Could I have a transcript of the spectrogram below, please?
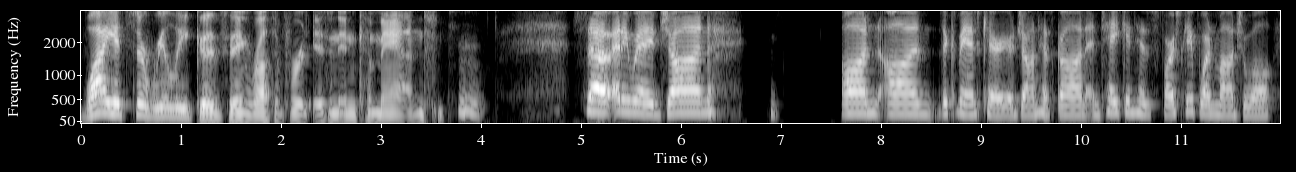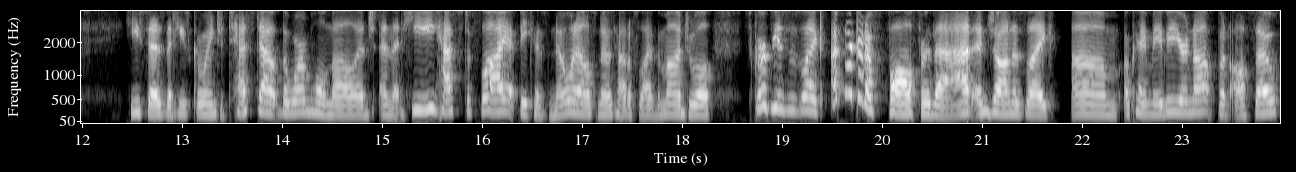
why it's a really good thing Rutherford isn't in command. So anyway, John on on the command carrier, John has gone and taken his Farscape 1 module. he says that he's going to test out the wormhole knowledge and that he has to fly it because no one else knows how to fly the module. Scorpius is like, I'm not gonna fall for that. And John is like, um, okay, maybe you're not, but also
